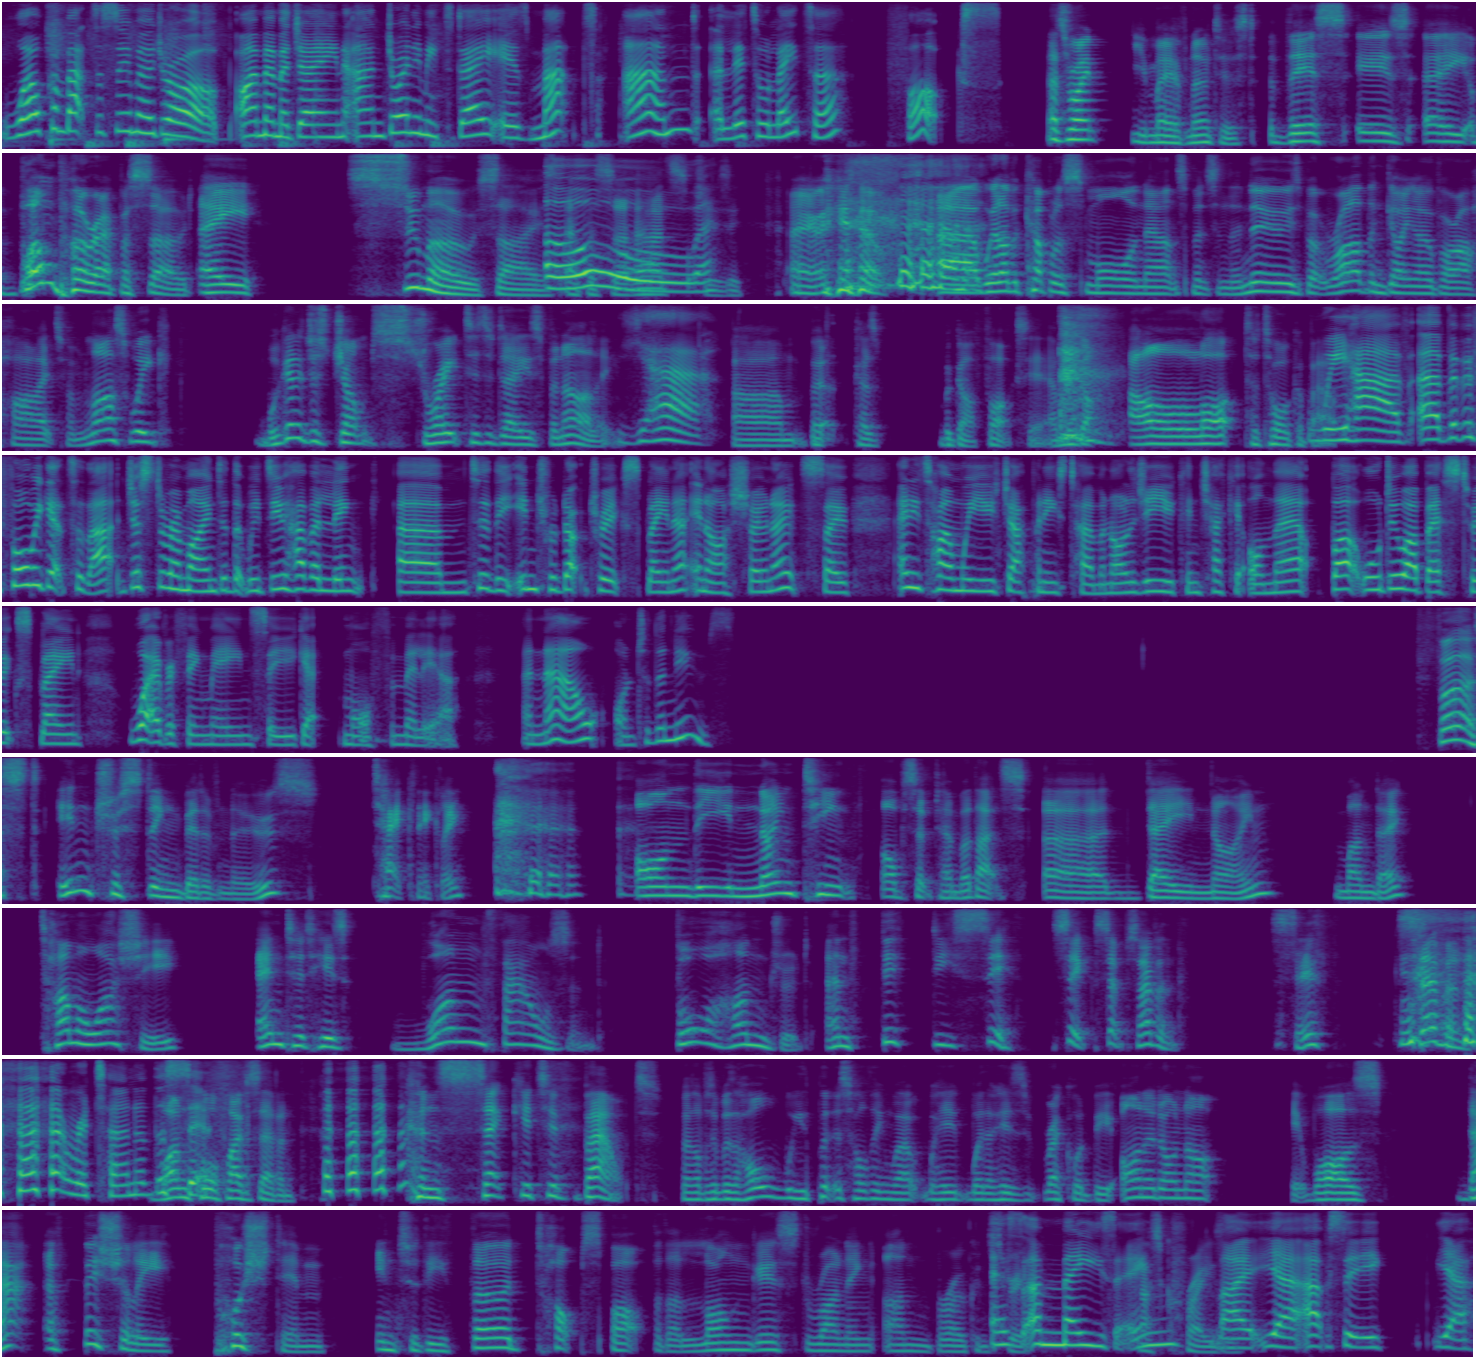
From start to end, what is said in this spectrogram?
Welcome back to Sumo Drop. I'm Emma Jane, and joining me today is Matt and a little later, Fox. That's right. You may have noticed this is a bumper episode, a sumo size Oh. episode. That's cheesy. Anyway, uh, we'll have a couple of small announcements in the news, but rather than going over our highlights from last week, we're going to just jump straight to today's finale. Yeah, Um, but because we got Fox here and we got a lot to talk about. we have. Uh, but before we get to that, just a reminder that we do have a link um, to the introductory explainer in our show notes. So anytime we use Japanese terminology, you can check it on there. But we'll do our best to explain what everything means so you get more familiar. And now, on to the news. First interesting bit of news, technically, on the 19th of September, that's uh day 9, Monday, Tamawashi entered his 1456th sixth, seventh, sixth, seventh, Return of the Sith. 1457 consecutive bout. Because obviously with the whole we put this whole thing where whether his record be honored or not, it was that officially pushed him into the third top spot for the longest running unbroken streak. It's amazing. That's crazy. Like, yeah, absolutely. Yeah,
